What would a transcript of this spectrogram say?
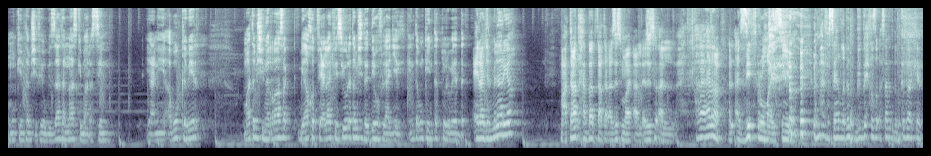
وممكن تمشي فيه وبالذات الناس كبار السن. يعني أبوك كبير ما تمشي من راسك بياخد في علاج في سيوله تمشي تديه فلاجيل أنت ممكن تقتله بيدك. علاج الملاريا؟ مع الثلاث حبات بتاعت الازيثما الازيث ال... الأزيثرومايسين. أنا ما أعرف الصيادلة بي- بيحفظ الأسامي بينطقها كيف.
